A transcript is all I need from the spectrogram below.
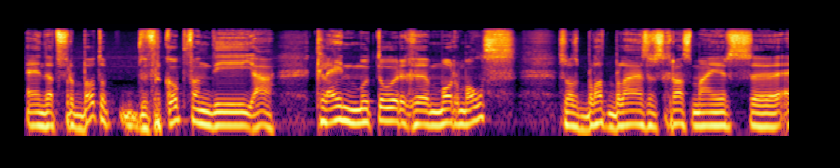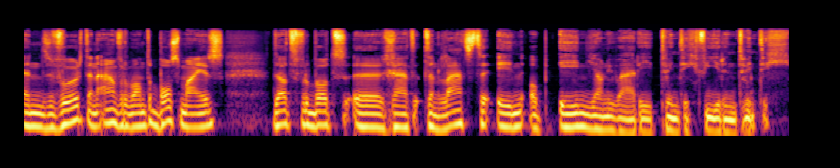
En dat verbod op de verkoop van die ja, kleinmotorige mormels, zoals bladblazers, grasmaaiers uh, enzovoort, en aanverwante bosmaaiers, dat verbod uh, gaat ten laatste in op 1 januari 2024.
